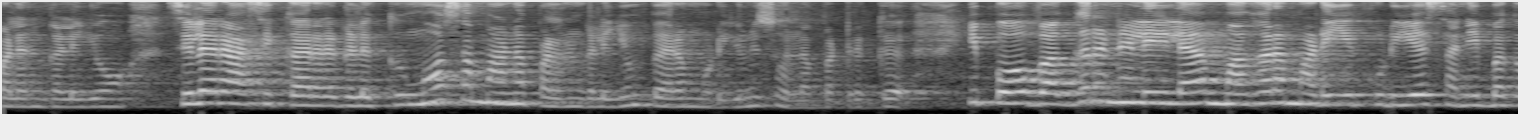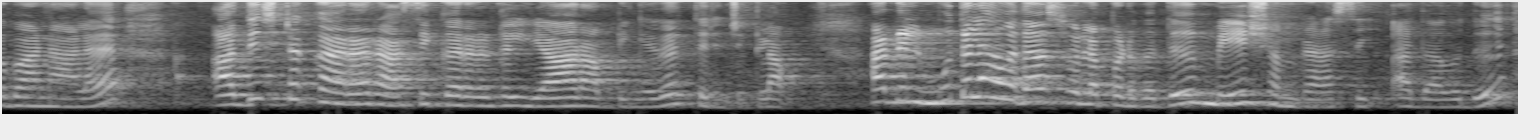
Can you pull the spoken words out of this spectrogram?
பலன்களையும் சில ராசிக்காரர்களுக்கு மோசமான பலன்களையும் பெற முடியும்னு சொல்லப்பட்டிருக்கு. இப்போது வக்ர நிலையில் மகரம் அடையக்கூடிய சனி பகவானால் அதிர்ஷ்டக்கார ராசிக்காரர்கள் யார் அப்படிங்கிறத தெரிஞ்சுக்கலாம். அதில் முதலாவதாக சொல்லப்படுவது மேஷம் ராசி. அதாவது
